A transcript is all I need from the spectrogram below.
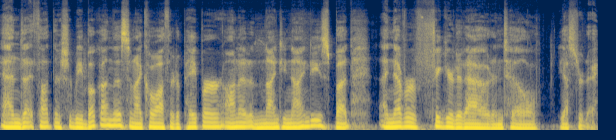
and I thought there should be a book on this, and I co-authored a paper on it in the 1990s, but I never figured it out until yesterday.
